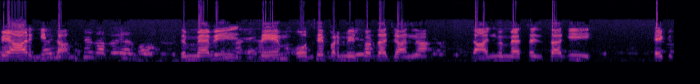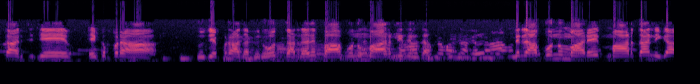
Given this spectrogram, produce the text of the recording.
ਪਿਆਰ ਕੀਤਾ। ਤੇ ਮੈਂ ਵੀ ਸੇਮ ਉਸੇ ਪਰਮੇਸ਼ਵਰ ਦਾ ਜਾਨਣਾ ਅੱਜ ਮੈਂ ਮੈਸੇਜ ਦਿੱਤਾ ਕਿ ਇੱਕ ਘਰ 'ਚ ਜੇ ਇੱਕ ਭਰਾ, ਦੂਜੇ ਭਰਾ ਦਾ ਵਿਰੋਧ ਕਰਦਾ ਤੇ ਬਾਪ ਉਹਨੂੰ ਮਾਰ ਨਹੀਂ ਦਿੰਦਾ। ਤੇ ਰੱਬ ਉਹਨੂੰ ਮਾਰੇ, ਮਾਰਦਾ ਨਿਗਾ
